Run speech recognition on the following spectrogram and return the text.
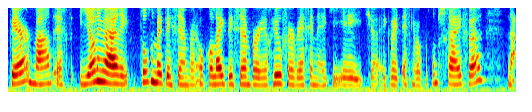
per maand, echt januari tot en met december. En ook al lijkt december heel ver weg en denk je, jeetje, ik weet echt niet wat ik moet omschrijven. Nou,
